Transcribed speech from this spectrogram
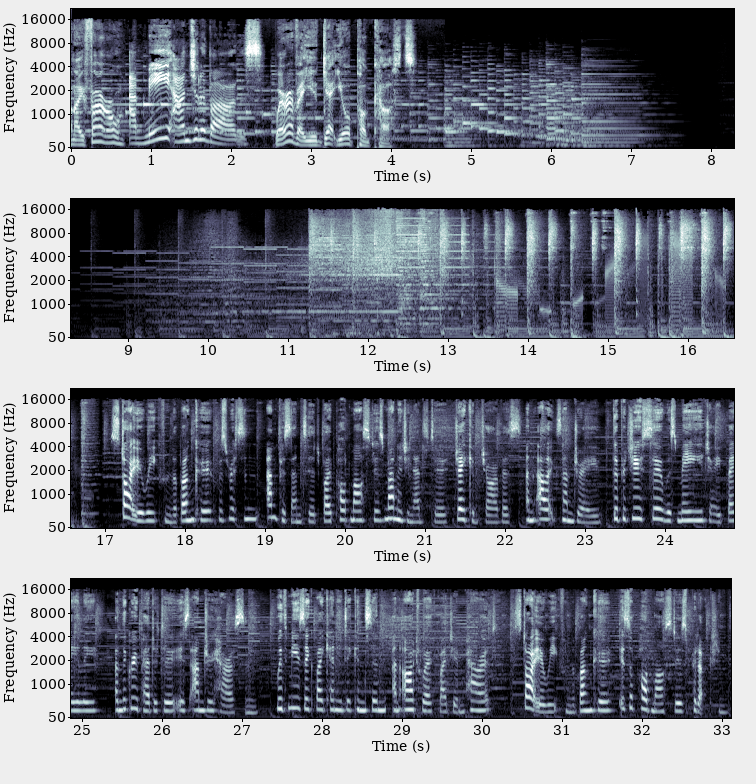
O'Farrell. And me, Angela Barnes. Wherever you get your podcasts. Start Your Week from the Bunker was written and presented by Podmaster's managing editor Jacob Jarvis and Alex Andreou. The producer was me, Jade Bailey, and the group editor is Andrew Harrison. With music by Kenny Dickinson and artwork by Jim Parrott, Start Your Week from the Bunker is a Podmasters production.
